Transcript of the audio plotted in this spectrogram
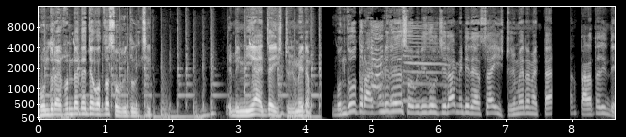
বন্ধুর আইফোনটা দিয়ে কত ছবি তুলছি। এটি নিয়ে আজ যা স্টোরি মেরাম বন্ধু তোর আইফোনটি দিয়ে ছবিটি তুলছিলাম এটি দেখা স্টোরি মেরাম একটা তাড়াতাড়ি দে।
